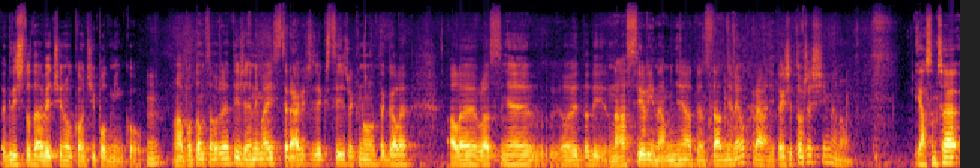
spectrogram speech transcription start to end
Když to dá většinou končí podmínkou. Mm. No a potom samozřejmě ty ženy mají strach, že si řeknou, no tak ale, ale vlastně jo, je tady násilí na mě a ten stát mě neochrání. Takže to řešíme. No. Já jsem se uh,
